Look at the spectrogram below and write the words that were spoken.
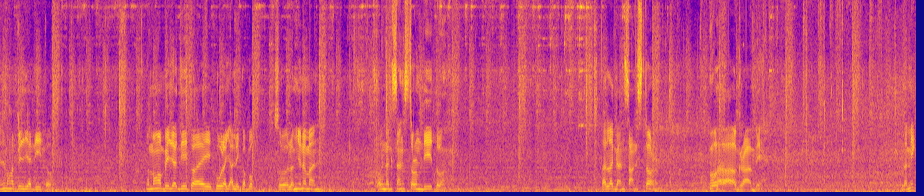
Yan ang mga bilya dito. Ang mga bilya dito ay kulay alikabok. So alam nyo naman, pag nag-sunstorm dito, talagang sunstorm. Wow, grabe. Lamig.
